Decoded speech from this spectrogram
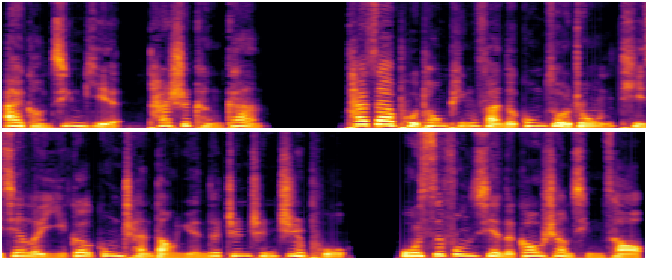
爱岗敬业，踏实肯干。他在普通平凡的工作中体现了一个共产党员的真诚质朴、无私奉献的高尚情操。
